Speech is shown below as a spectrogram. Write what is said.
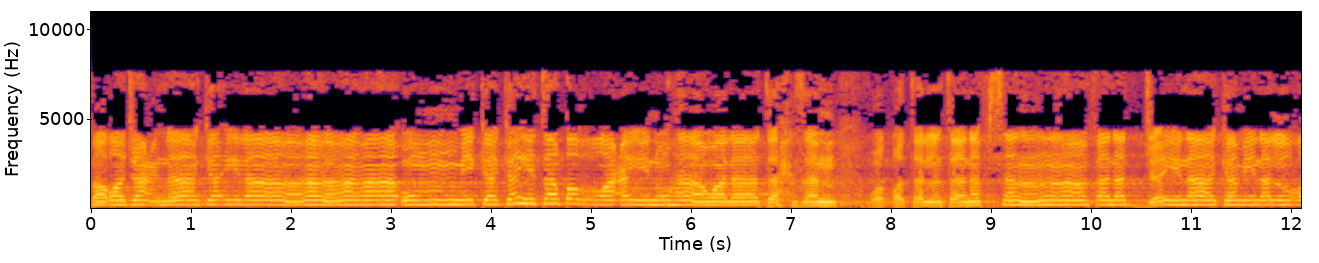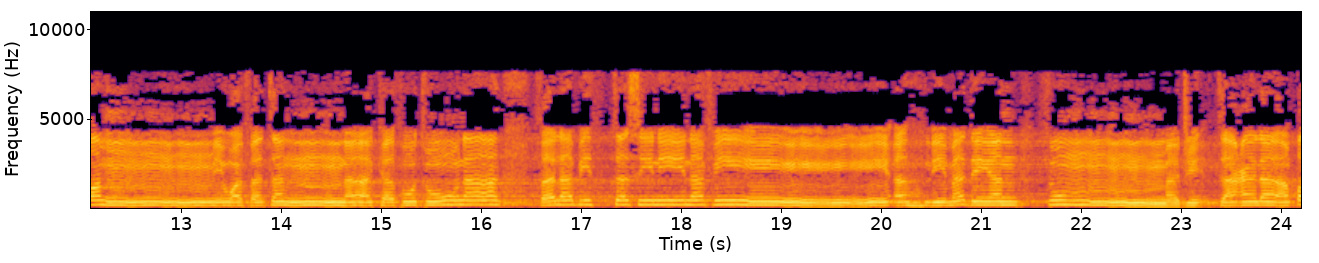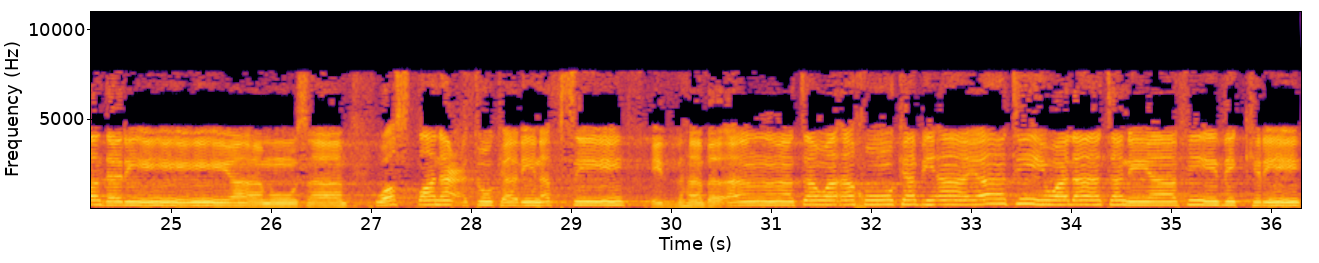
فرجعناك إلى أمك كي تقر عينها ولا تحزن. وقتلت نفسا فنجيناك من الغم وفتناك فتونا فلبثت سنين في أهل مدين ثم جئت على قدري يا موسى واصطنعتك لنفسي اذهب أنت وأخوك بآياتي ولا تنيا في ذكري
